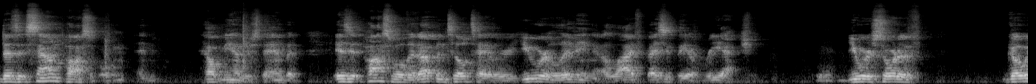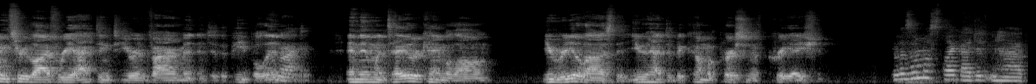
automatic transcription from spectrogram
Does it sound possible? And help me understand. But is it possible that up until Taylor, you were living a life basically of reaction? Yeah. You were sort of going through life reacting to your environment and to the people in it. And then when Taylor came along, you realized that you had to become a person of creation. It was almost like I didn't have.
